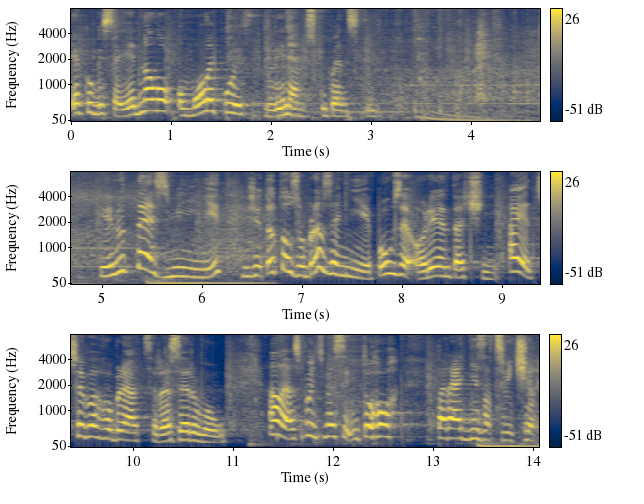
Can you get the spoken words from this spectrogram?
jako by se jednalo o molekuly v plynném skupenství. Je nutné zmínit, že toto zobrazení je pouze orientační a je třeba ho brát s rezervou. Ale aspoň jsme si u toho parádně zacvičili.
